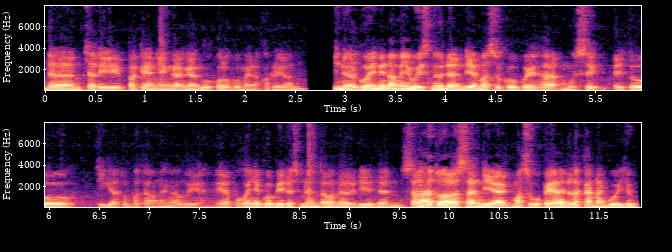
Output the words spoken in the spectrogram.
dan cari pakaian yang gak ganggu kalau gue main akordeon. Junior gue ini namanya Wisnu, dan dia masuk ke UPH musik, itu 3 atau 4 tahun yang lalu ya. Ya pokoknya gue beda 9 tahun dari dia, dan salah satu alasan dia masuk UPH adalah karena gue juga.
